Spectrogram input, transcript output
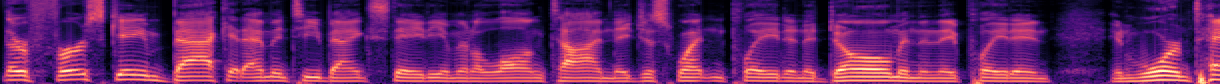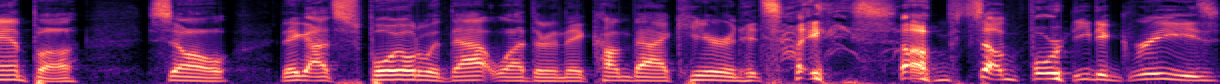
their first game back at M&T Bank Stadium in a long time. They just went and played in a dome, and then they played in in warm Tampa. So they got spoiled with that weather, and they come back here, and it's like sub sub 40 degrees.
